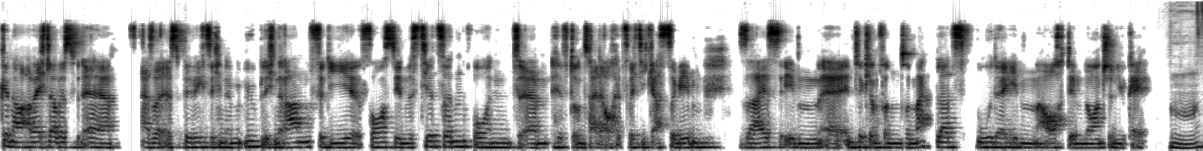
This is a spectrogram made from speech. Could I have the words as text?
Genau, aber ich glaube, es, äh, also es bewegt sich in einem üblichen Rahmen für die Fonds, die investiert sind und ähm, hilft uns halt auch jetzt richtig Gas zu geben, sei es eben äh, Entwicklung von unserem Marktplatz oder eben auch dem Launch in UK. Mhm.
